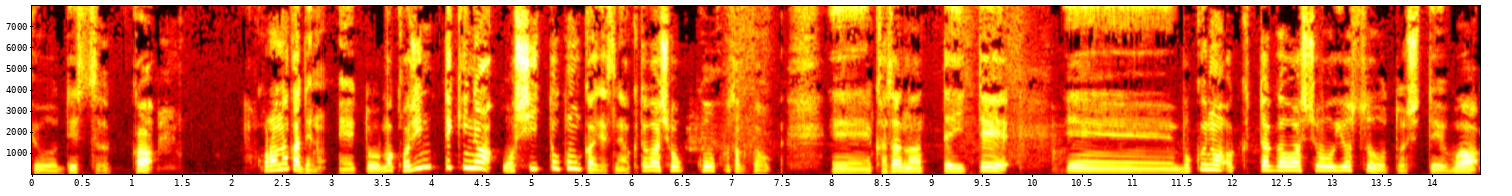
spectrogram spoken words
況ですが、この中での、えっ、ー、と、まあ、個人的な推しと今回ですね、芥川賞候補作が、えー、重なっていて、えー、僕の芥川賞予想としては、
